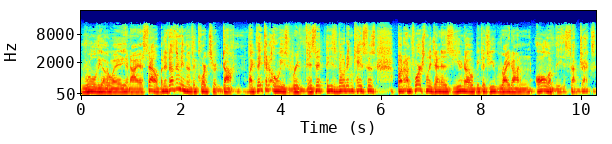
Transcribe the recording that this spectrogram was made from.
rule the other way in ISL, but it doesn't mean that the courts are done. Like they can always revisit these voting cases, but unfortunately, Jen, as you know, because you write on all of these subjects,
